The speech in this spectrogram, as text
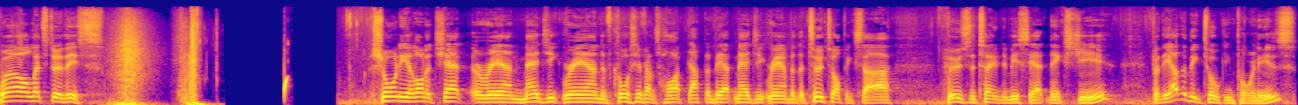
Well, let's do this. Shawnee, a lot of chat around Magic Round. Of course, everyone's hyped up about Magic Round, but the two topics are who's the team to miss out next year? But the other big talking point is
